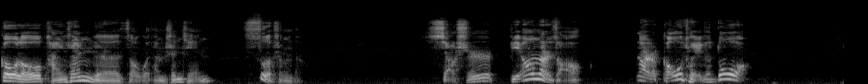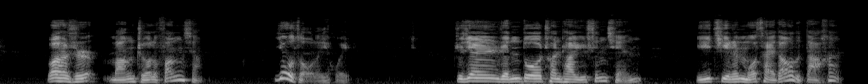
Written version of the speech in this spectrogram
佝偻蹒跚着走过他们身前，色声道：“小石，别往那儿走，那儿狗腿子多。”王小石忙折了方向。又走了一回，只见人多穿插于身前，一替人磨菜刀的大汉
